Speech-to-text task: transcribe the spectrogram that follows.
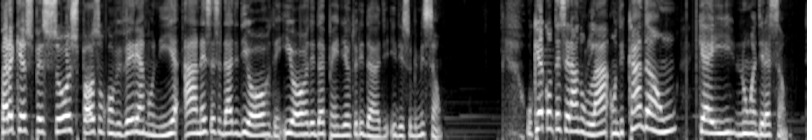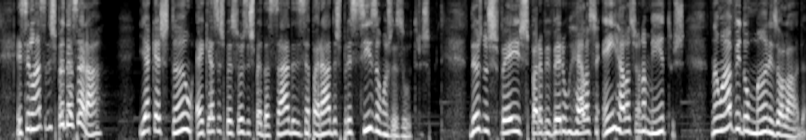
Para que as pessoas possam conviver em harmonia, há necessidade de ordem, e ordem depende de autoridade e de submissão. O que acontecerá no lar onde cada um quer ir numa direção? Esse lar se despedaçará. E a questão é que essas pessoas despedaçadas e separadas precisam umas das outras. Deus nos fez para viver um relacion... em relacionamentos. Não há vida humana isolada,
